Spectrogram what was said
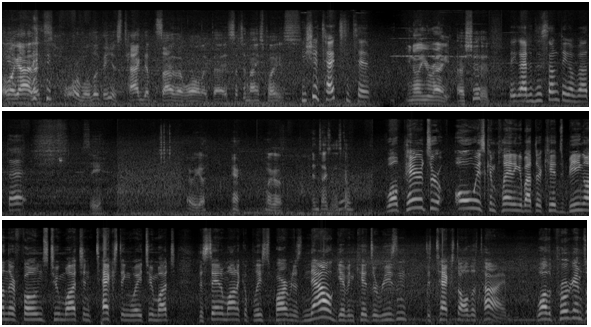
Oh my god, that's horrible. Look, they just tagged up the side of that wall like that. It's such a nice place. You should text a tip. You know, you're right. I should. They got to do something about that. Let's see. There we go. Here, I'm gonna go. In text it. Let's go. While parents are always complaining about their kids being on their phones too much and texting way too much, the Santa Monica Police Department has now given kids a reason to text all the time. While the program's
